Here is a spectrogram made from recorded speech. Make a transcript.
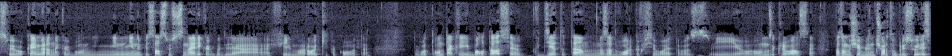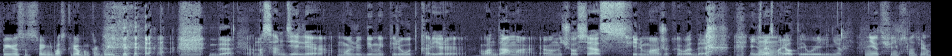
своего Кэмерона, как бы он не, не написал свой сценарий как бы для фильма Рокки какого-то. Вот он так и болтался где-то там на задворках всего этого, и он закрывался. Потом еще, блин, чертов Брюс Уиллис появился со своим небоскребом, как бы и. Да. На самом деле, мой любимый период карьеры Ван Дамма, он начался с фильма ЖКВД. Я не знаю, смотрел ты его или нет. Нет, еще не посмотрел.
